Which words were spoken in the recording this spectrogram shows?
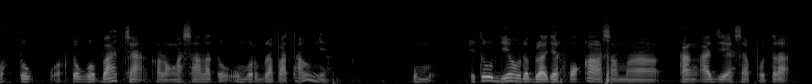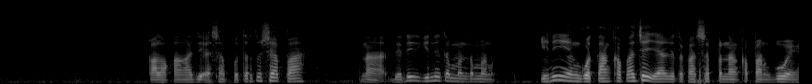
waktu waktu gue baca kalau nggak salah tuh umur berapa tahun ya um, itu dia udah belajar vokal sama Kang Aji Esa Putra kalau Kang Aji Esa Putra tuh siapa? Nah jadi gini teman-teman. Ini yang gue tangkap aja ya gitu kan sepenangkapan gue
